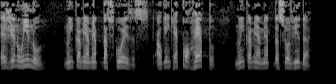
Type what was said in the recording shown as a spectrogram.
é genuíno no encaminhamento das coisas, alguém que é correto no encaminhamento da sua vida.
